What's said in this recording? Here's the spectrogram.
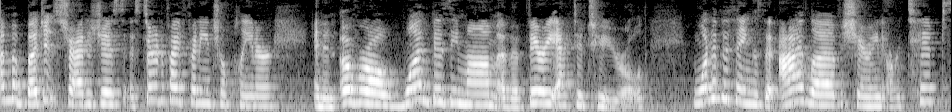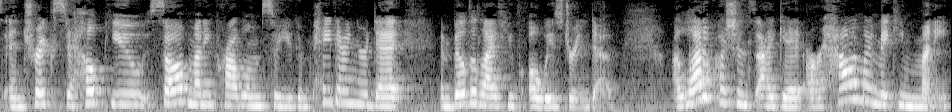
I'm a budget strategist, a certified financial planner, and an overall one busy mom of a very active two-year-old. One of the things that I love sharing are tips and tricks to help you solve money problems so you can pay down your debt and build a life you've always dreamed of. A lot of questions I get are how am I making money?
